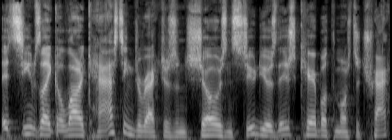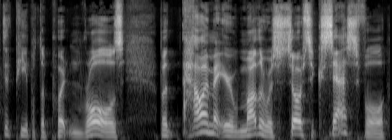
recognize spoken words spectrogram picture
it seems like a lot of casting directors and shows and studios, they just care about the most attractive people to put in roles. But How I Met Your Mother was so successful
